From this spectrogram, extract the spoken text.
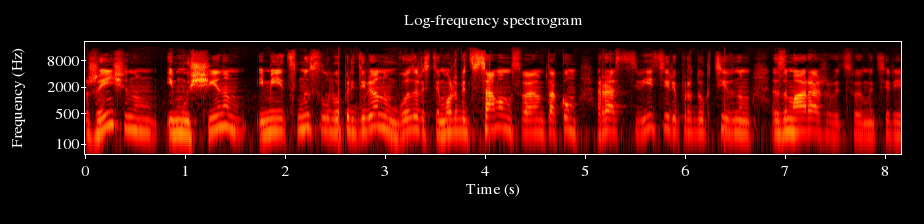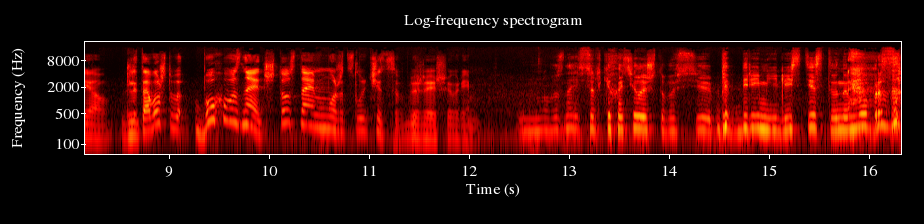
женщинам и мужчинам имеет смысл в определенном возрасте, может быть, в самом своем таком расцвете репродуктивном замораживать свой материал. Для того, чтобы Бог его знает, что с нами может случиться в ближайшее время. Ну, вы знаете, все-таки хотелось, чтобы все беременели естественным образом,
